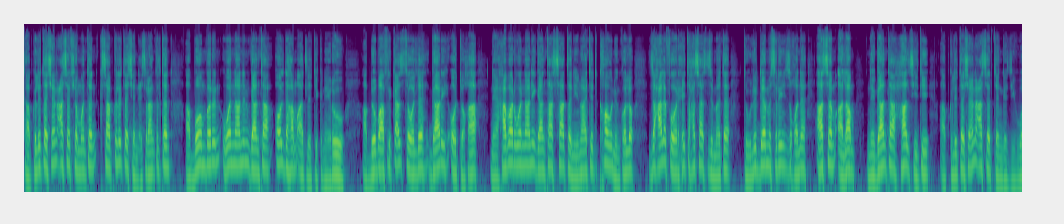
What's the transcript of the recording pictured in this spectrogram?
ካብ 218 ክሳብ 222 ኣቦ ወንበርን ወናንን ጋንታ ኦልድሃም ኣትለቲክ ነይሩ ኣብ ዶብ ኣፍሪቃ ዝተወልደ ጋሪ ኦቶኻ ናይ ሓባር ወናኒ ጋንታ ሳተን ዩናይትድ ክኸውን እንከሎ ዝሓለፈ ወርሒ ተሓሳስ ዝመተ ትውልደ ምስሪ ዝኾነ ኣሰም ኣላም ንጋንታ ሃልሲቲ ኣብ 210 ገዚዋ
